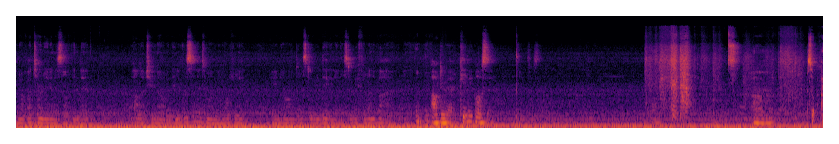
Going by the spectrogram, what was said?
you know, if I turn it into something, then I'll let you know, and then you can send it to them, and hopefully, you know, they'll still be digging it, they'll still be feeling the vibe. I'll do that. Keep me posted. Um, so I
